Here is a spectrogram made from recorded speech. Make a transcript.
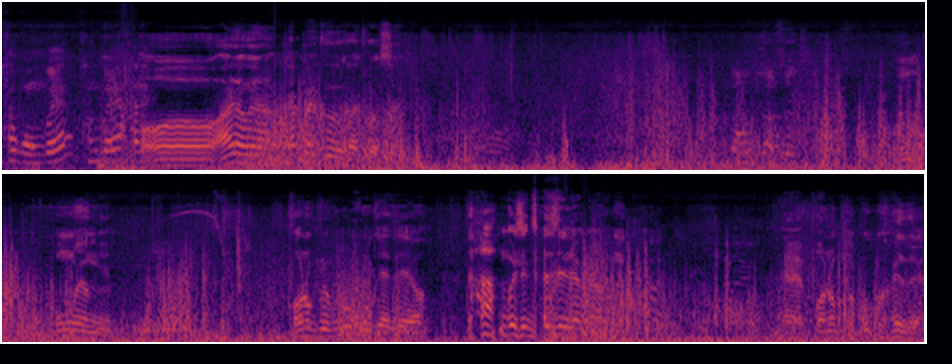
타고 온 거야? 탄 거야? 한어 아니요 그냥 페파이크 가지고 왔어요. 어디 가서 응. 공무 형님. 번호표 뽑고 계세요. 한 번씩 타시려면 네, 번호표 뽑고 계세요.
